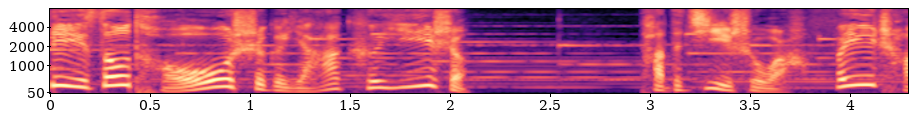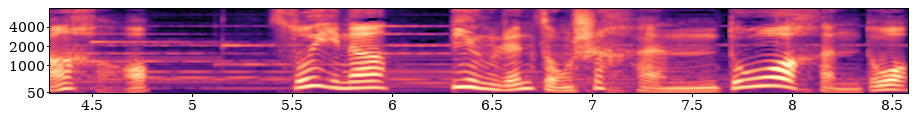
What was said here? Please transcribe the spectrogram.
地搜头是个牙科医生，他的技术啊非常好，所以呢，病人总是很多很多。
